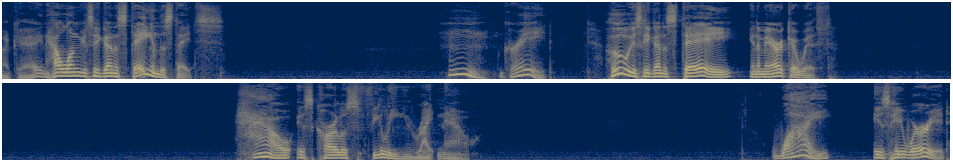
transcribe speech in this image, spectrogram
Okay. And how long is he going to stay in the States? Hmm, great. Who is he going to stay in America with? How is Carlos feeling right now? Why is he worried?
